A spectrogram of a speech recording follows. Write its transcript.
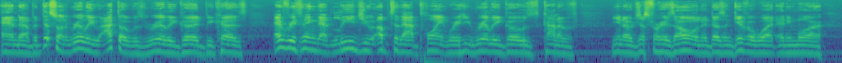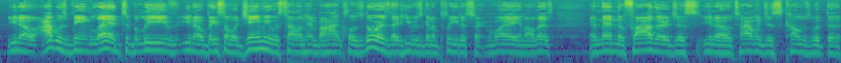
and uh, but this one really I thought was really good because everything that leads you up to that point where he really goes kind of you know just for his own and doesn't give a what anymore you know, I was being led to believe, you know, based on what Jaime was telling him behind closed doors, that he was going to plead a certain way and all this. and then the father just you know Tywin just comes with the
